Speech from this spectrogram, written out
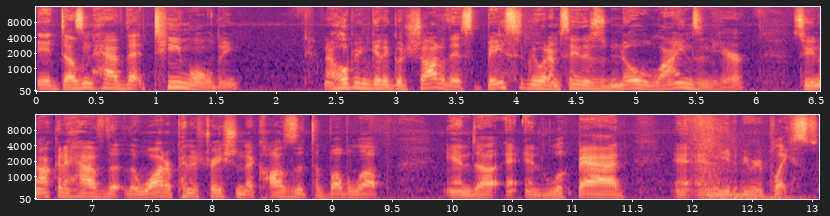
It doesn't have that T-molding. And I hope you can get a good shot of this. Basically what I'm saying, there's no lines in here. So you're not gonna have the, the water penetration that causes it to bubble up and, uh, and look bad and, and need to be replaced.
